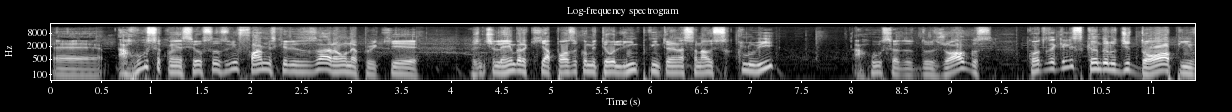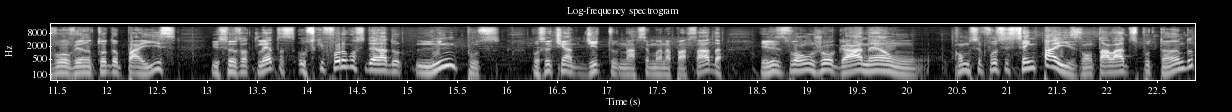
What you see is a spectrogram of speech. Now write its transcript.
é, a Rússia conheceu os seus uniformes que eles usarão, né? Porque a gente lembra que após o Comitê Olímpico Internacional excluir a Rússia do- dos Jogos, por conta daquele escândalo de doping envolvendo todo o país e seus atletas, os que foram considerados limpos, você tinha dito na semana passada, eles vão jogar, né, um, como se fosse sem país, vão estar lá disputando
